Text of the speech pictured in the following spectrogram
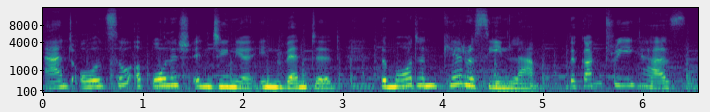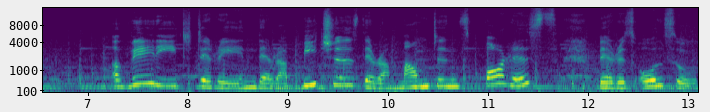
And also, a Polish engineer invented the modern kerosene lamp. The country has a varied terrain. There are beaches, there are mountains, forests. There is also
